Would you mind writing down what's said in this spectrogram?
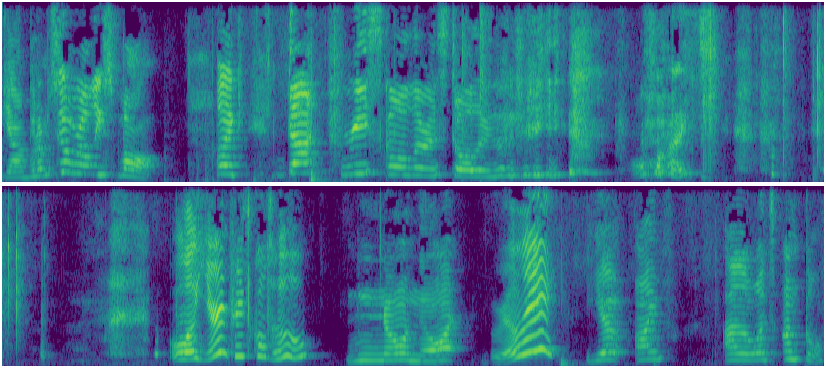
Yeah, but I'm still really small. Like that preschooler is taller than me. what? Well, you're in preschool too. No, I'm not. Really? Yeah, I'm Owlette's uncle.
